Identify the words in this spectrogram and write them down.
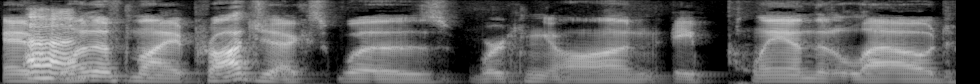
and uh-huh. one of my projects was working on a plan that allowed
